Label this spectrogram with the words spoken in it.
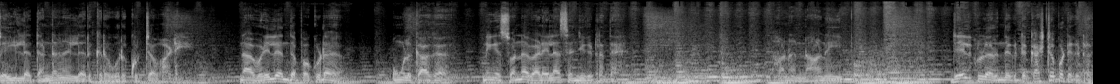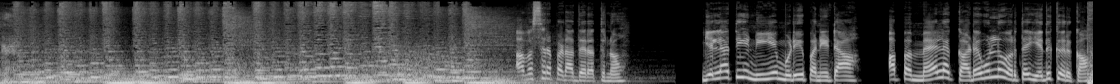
ஜெயில தண்டனையில் இருக்கிற ஒரு குற்றவாளி. நான் வெளியில இருந்தப்ப கூட உங்களுக்காக நீங்க சொன்ன வேலையெல்லாம் செஞ்சுக்கிட்டு இருந்தேன். ஆனா நானே இப்போ ஜெயிலுக்குள்ள இருந்துகிட்டு கஷ்டப்பட்டுக்கிட்டு இருக்கேன். அவசரப்படாத ரத்னம் எல்லாத்தையும் நீயே முடிவு பண்ணிட்டா அப்ப மேல கடவுள்னு ஒருத்தன் எதுக்கு இருக்கான்?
